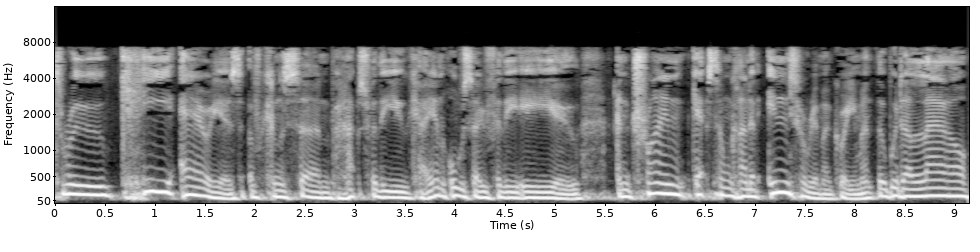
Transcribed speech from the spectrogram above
Through key areas of concern, perhaps for the UK and also for the EU, and try and get some kind of interim agreement that would allow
